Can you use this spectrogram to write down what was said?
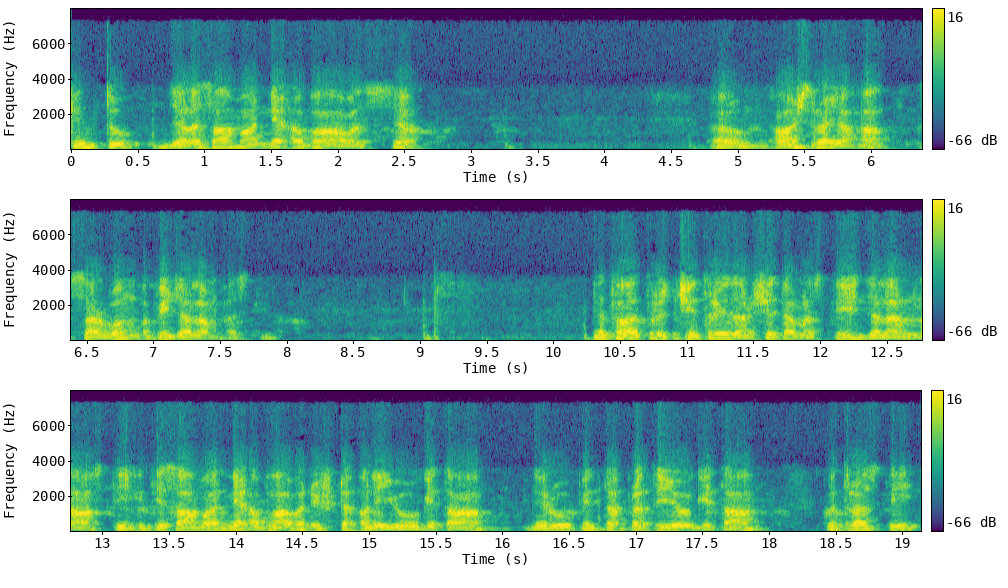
किन्तु जलसामान्य अभावस्य आश्रयः सर्वम् अपि जलम् अस्ति। यथा चित्रे दर्शितमस्ति, जलं नास्ति इति सामान्य अभावनिष्ठ अनियोगिता निरूपितप्रतियोगिता कुत्र अस्ति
